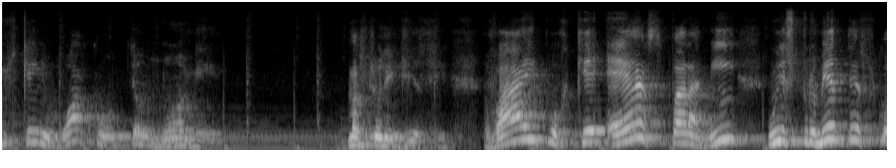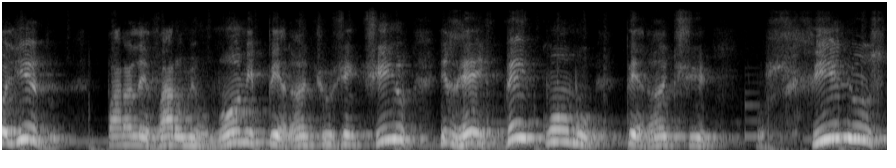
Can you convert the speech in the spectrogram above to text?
os que invocam o teu nome. Mas o Senhor lhe disse: Vai, porque és para mim um instrumento escolhido para levar o meu nome perante os gentios e reis, bem como perante os filhos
